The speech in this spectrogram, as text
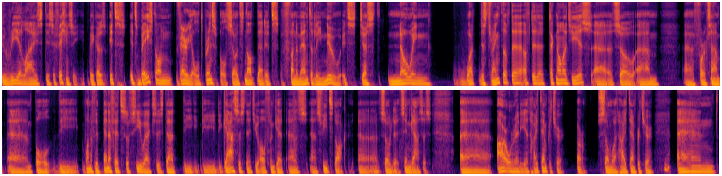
to realize this efficiency because it's it's based on very old principles. So it's not that it's fundamentally new. It's just knowing what the strength of the of the technology is. Uh, so. Um, uh, for example, the one of the benefits of SEWGS is that the, the, the gases that you often get as as feedstock, uh, so the syngases, uh, are already at high temperature or somewhat high temperature, and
